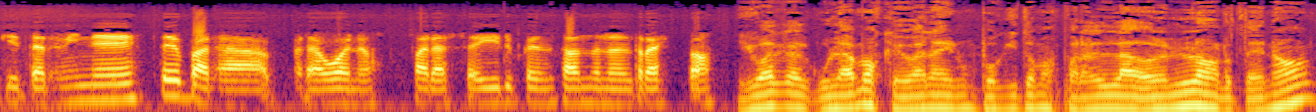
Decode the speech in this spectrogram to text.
que termine este para, para, bueno, para seguir pensando en el resto. Igual calculamos que van a ir un poquito más para el lado del norte, ¿no?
